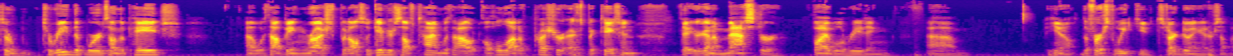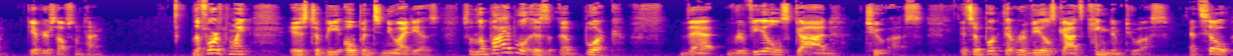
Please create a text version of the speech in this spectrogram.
to to read the words on the page uh, without being rushed, but also give yourself time without a whole lot of pressure, expectation that you're going to master Bible reading. Um, you know, the first week you start doing it or something. Give yourself some time. The fourth point is to be open to new ideas. So the Bible is a book that reveals God to us. It's a book that reveals God's kingdom to us. And so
